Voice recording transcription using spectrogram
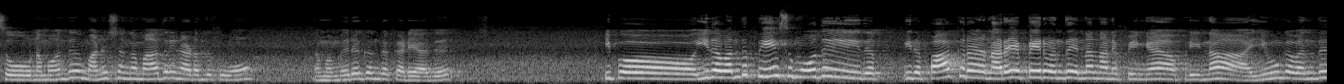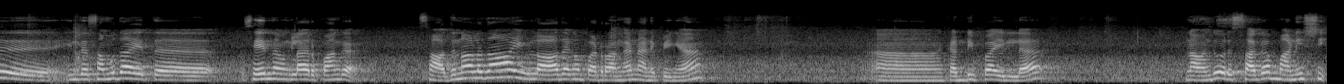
ஸோ நம்ம வந்து மனுஷங்க மாதிரி நடந்துக்குவோம். நம்ம மிருகங்க கிடையாது. இப்போது இதை வந்து பேசும்போது இதை இதை பார்க்குற நிறைய பேர் வந்து என்ன நினைப்பீங்க அப்படின்னா இவங்க வந்து இந்த சமுதாயத்தை சேர்ந்தவங்களாக இருப்பாங்க. ஸோ அதனால தான் இவ்வளோ ஆதகப்படுறாங்கன்னு நினைப்பீங்க. கண்டிப்பாக இல்லை. நான் வந்து ஒரு சக மனுஷி.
